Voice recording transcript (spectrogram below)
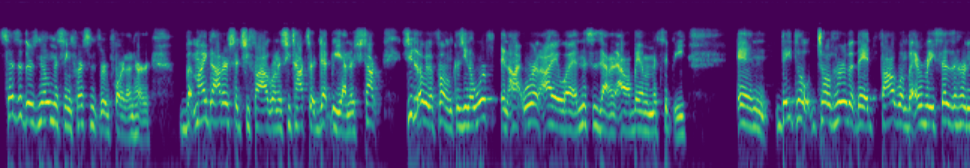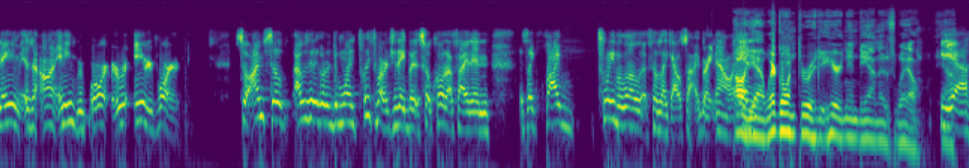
says that there's no missing persons report on her. But my daughter said she filed one and she talked to a deputy on there. She talked, she did it over the phone because you know we're in we're in Iowa and this is down in Alabama, Mississippi, and they told told her that they had filed one, but everybody says that her name isn't on any report or any report. So I'm so I was gonna go to Des Moines Police Department today, but it's so cold outside and it's like five twenty below. It feels like outside right now. Oh And- yeah, we're going through it here in Indiana as well. yeah.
